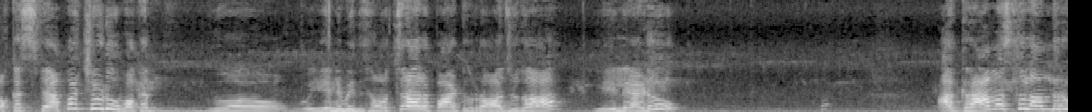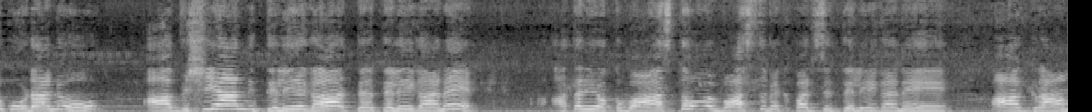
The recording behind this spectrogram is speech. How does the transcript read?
ఒక శ్వపచుడు ఒక ఎనిమిది సంవత్సరాల పాటు రాజుగా ఏలాడు. ఆ గ్రామస్తులందరూ కూడాను ఆ విషయాన్ని తెలియగా తె- తెలియగానే అతని యొక్క వాస్తవ వాస్తవిక పరిస్థితి తెలియగానే ఆ గ్రామ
